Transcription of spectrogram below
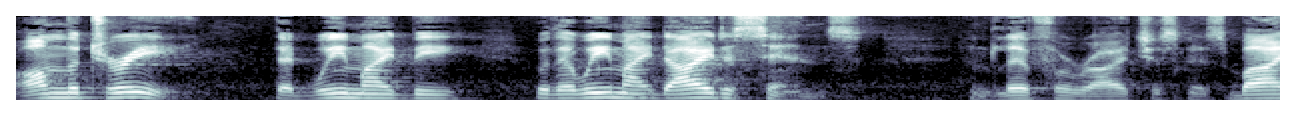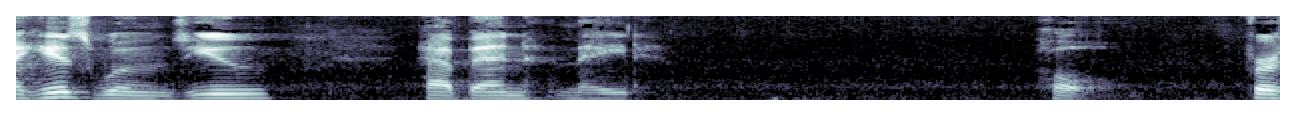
on the tree, that we might be that we might die to sins and live for righteousness. By his wounds you have been made whole. 1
